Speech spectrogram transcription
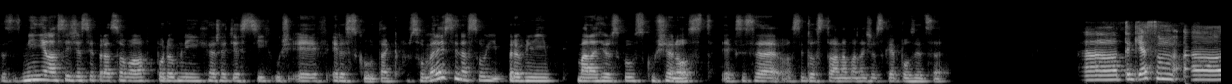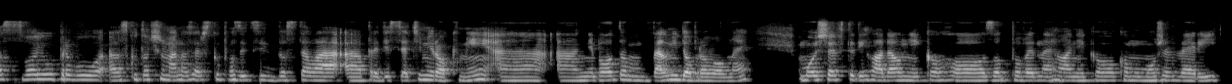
zmínila si, že jsi pracovala v podobných řetězcích už i v Irsku. Tak vzpomenej si na svou první manažerskou zkušenost, jak jsi se vlastně dostala na manažerské pozice. Tak ja som uh, svoju prvú uh, skutočnú manažerskú pozíciu dostala uh, pred desiatimi rokmi a, a nebolo to veľmi dobrovoľné. Môj šéf vtedy hľadal niekoho zodpovedného a niekoho, komu môže veriť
